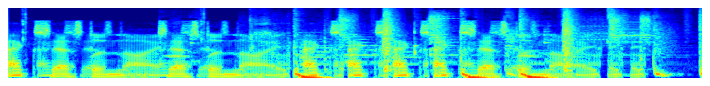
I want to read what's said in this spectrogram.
Access denied. Access denied. Access access denied.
